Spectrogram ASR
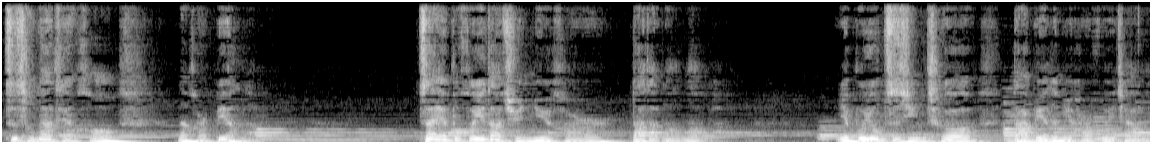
自从那天后，男孩变了，再也不和一大群女孩打打闹闹了，也不用自行车搭别的女孩回家了。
